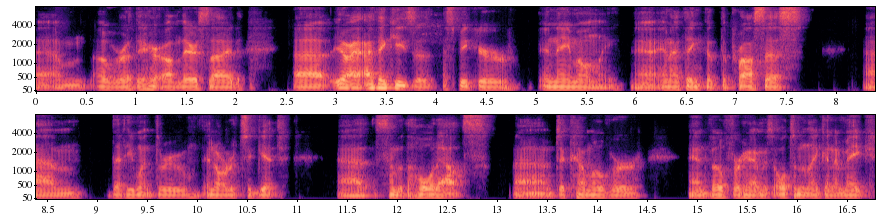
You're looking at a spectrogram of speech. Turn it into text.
um, over there on their side uh, you know, I, I think he's a, a, speaker in name only, and I think that the process um, that he went through in order to get uh, some of the holdouts uh, to come over and vote for him is ultimately going to make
